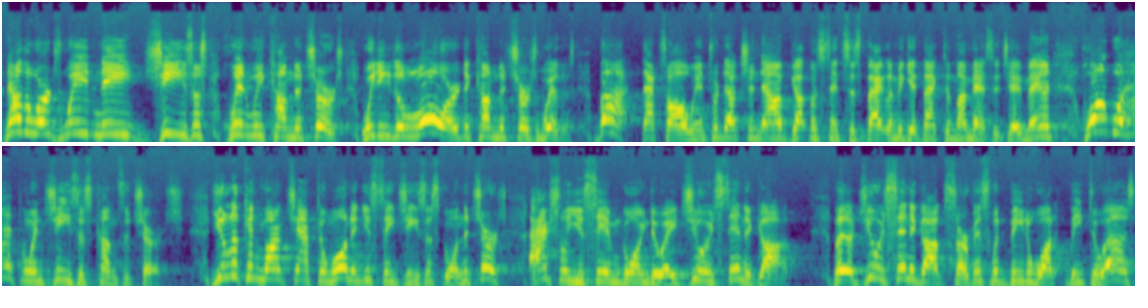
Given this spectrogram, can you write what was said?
In other words, we need Jesus when we come to church. We need the Lord to come to church with us. But that's all in introduction. Now I've got my senses back. Let me get back to my message. Amen. What will happen when Jesus comes to church? You look in Mark chapter 1 and you see Jesus going to church. Actually, you see him going to a Jewish synagogue. But a Jewish synagogue service would be to what be to us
